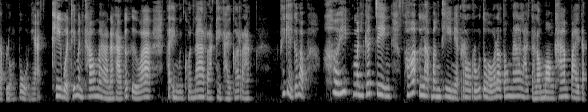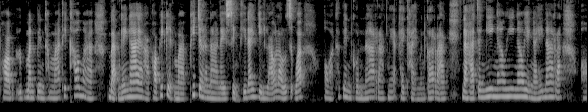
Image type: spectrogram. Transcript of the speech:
กับหลวงปู่เนี่ยคีย์เวิร์ดที่มันเข้ามานะคะ ก็คือว่าถ้าเองเป็นคนน่ารักใครๆก็รัก พี่เกดก็แบบเฮ้ยมันก็จริง เพราะละบางทีเนี่ยเรารู้ตัวว่าเราต้องน่ารักแต่เรามองข้ามไป แต่พอมันเป็นธรรมะที่เข้ามาแบบง่ายๆอะค่ะพอพี่เกดมาพิจารณาในสิ่งที่ได้ยินแล้วเรารู้สึกว่า อ๋อถ้าเป็นคนน่ารักเนี่ยใครๆมันก็รักนะคะ จะงี่เง่างี่เง่ายังไงให้น่ารักอ๋อ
